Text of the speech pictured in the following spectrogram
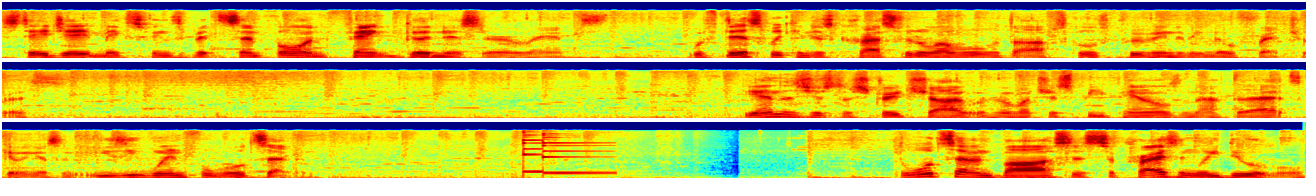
Stage 8 makes things a bit simple, and thank goodness there are ramps. With this, we can just cross through the level with the obstacles proving to be no threat to us. The end is just a straight shot with a bunch of speed panels, and after that, it's giving us an easy win for World 7. The World 7 boss is surprisingly doable.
